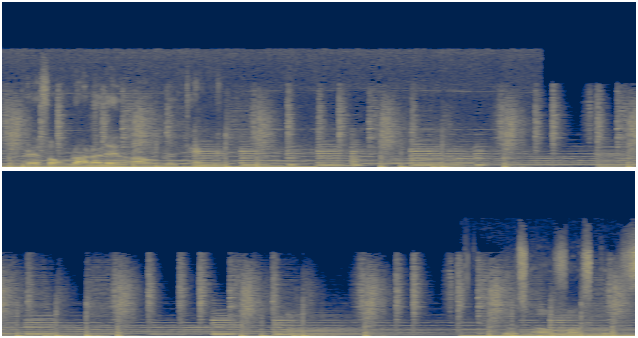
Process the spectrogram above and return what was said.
platform rather than on the tank. Lose all four screws.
